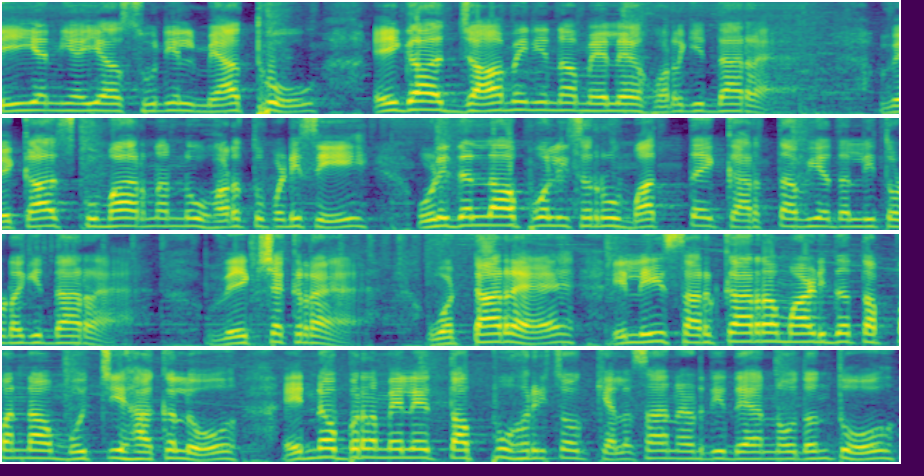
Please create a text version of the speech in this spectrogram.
ಡಿಎನ್ಎಯ ಸುನಿಲ್ ಮ್ಯಾಥು ಈಗ ಜಾಮೀನಿನ ಮೇಲೆ ಹೊರಗಿದ್ದಾರೆ. ವಿಕಾಸ್ ಕುಮಾರ್ನನ್ನು ಹೊರತುಪಡಿಸಿ ಉಳಿದೆಲ್ಲ ಪೊಲೀಸರು ಮತ್ತೆ ಕರ್ತವ್ಯದಲ್ಲಿ ತೊಡಗಿದ್ದಾರೆ. ವೀಕ್ಷಕರೇ, ಒಟ್ಟಾರೆ ಇಲ್ಲಿ ಸರ್ಕಾರ ಮಾಡಿದ ತಪ್ಪನ್ನ ಮುಚ್ಚಿ ಹಾಕಲು ಇನ್ನೊಬ್ಬರ ಮೇಲೆ ತಪ್ಪು ಹೊರಿಸೋ ಕೆಲಸ ನಡೆದಿದೆ ಅನ್ನೋದಂತೂ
